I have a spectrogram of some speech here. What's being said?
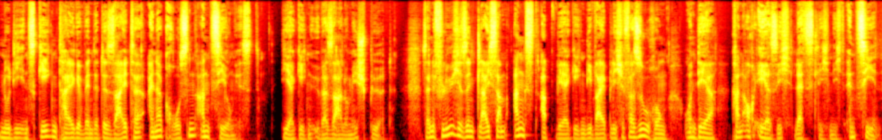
nur die ins Gegenteil gewendete Seite einer großen Anziehung ist, die er gegenüber Salome spürt. Seine Flüche sind gleichsam Angstabwehr gegen die weibliche Versuchung, und der kann auch er sich letztlich nicht entziehen.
